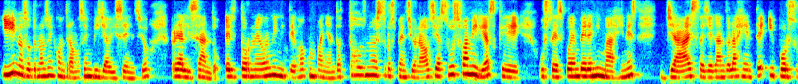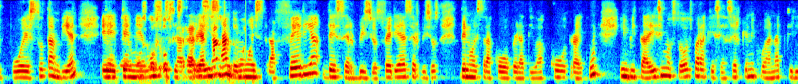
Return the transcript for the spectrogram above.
y nosotros nos encontramos en Villavicencio realizando el torneo de Minitejo acompañando a todos nuestros pensionados y a sus familias que ustedes pueden ver en imágenes, ya está llegando la gente y por supuesto también eh, tenemos, o se está realizando nuestra feria de servicios, feria de servicios de nuestra cooperativa Cotraecun, invitadísimos todos para que se acerquen y puedan adquirir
